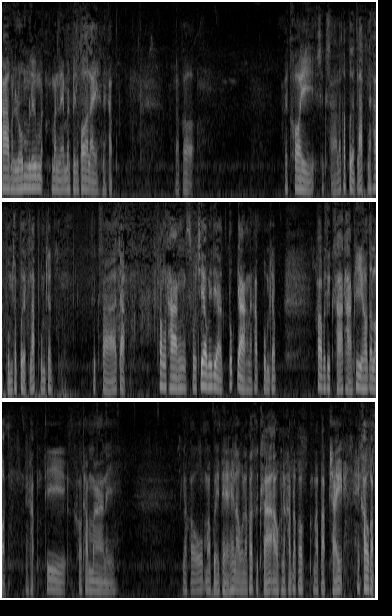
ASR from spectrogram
ข้าวมันล้มหรือมันอะไรมันเป็นเพราะอะไรนะครับ แล้วก็ ค่อยๆศึกษาแล้วก็เปิดรับนะครับ ผมจะเปิดรับ ผมจะศึกษาจากช่องทางโซเชียลมีเดียทุกอย่างนะครับ ผมจะเข้าไปศึกษาถามพี่เขาตลอดนะครับ ที่เขาทำมาใน แล้วเขามาเผยแผ่ให้เราแล้วก็ศึกษาเอานะครับ แล้วก็มาปรับใช้ให้เข้ากับ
